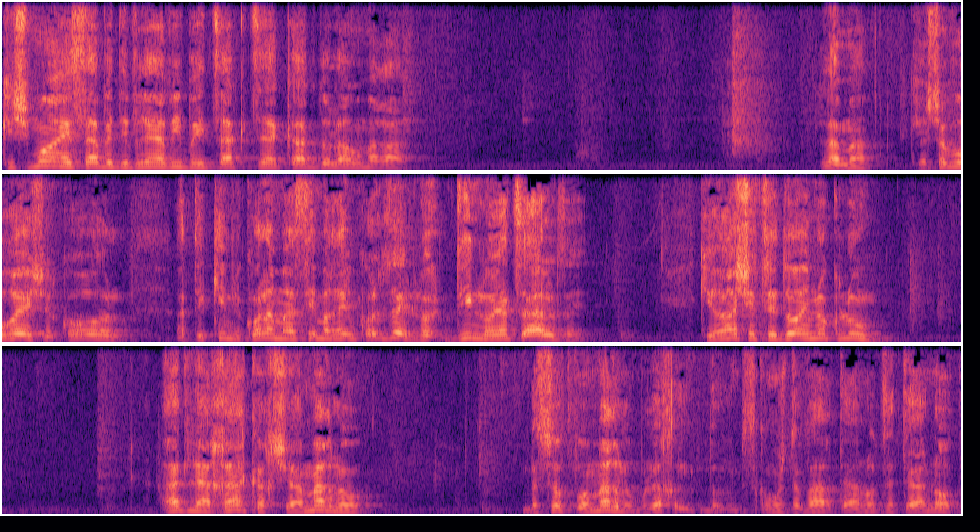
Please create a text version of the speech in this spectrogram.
כשמוע עשיו את דברי אביו, ויצעק צעקה גדולה ומרה. למה? כי עכשיו הוא רואה של כל התיקים וכל המעשים הרעים, כל זה, לא, דין לא יצא על זה. כי ראה שצדו אינו כלום. עד לאחר כך שאמר לו, בסוף הוא אמר לו, הוא לא יכול, בסיכומו של דבר, טענות זה טענות.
